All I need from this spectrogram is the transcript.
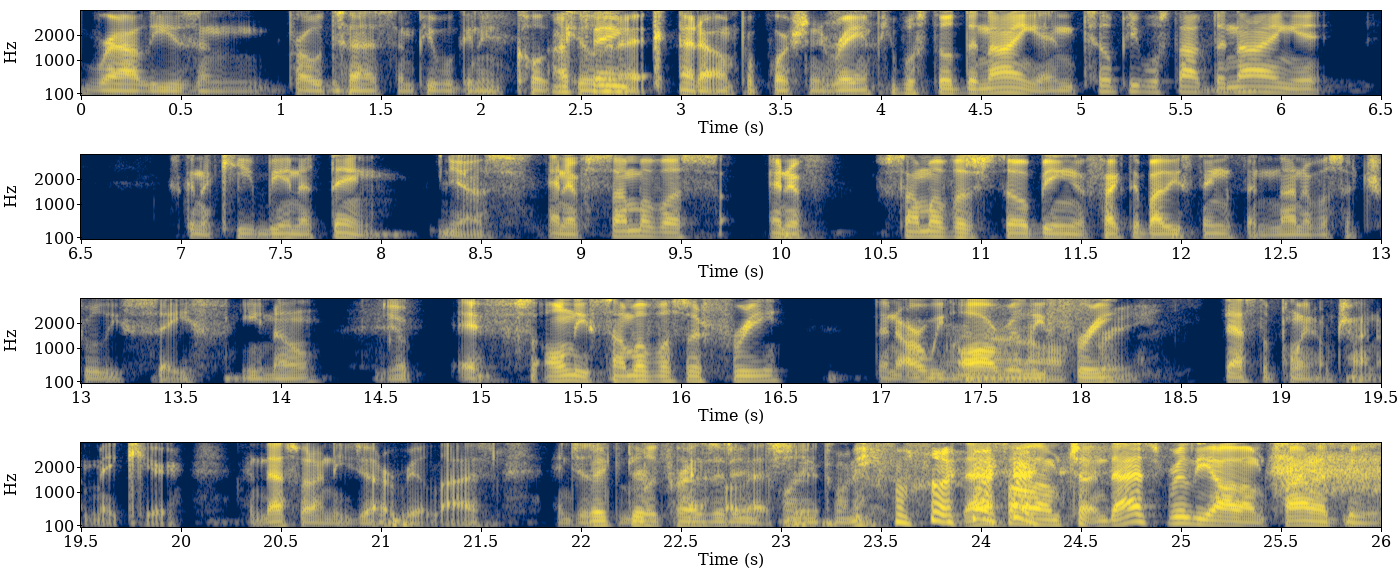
rallies and protests and people getting co- killed at, a- at an unproportionate rate and people still denying it. Until people stop denying it, it's gonna keep being a thing. Yes. And if some of us and if some of us are still being affected by these things, then none of us are truly safe, you know? Yep. If only some of us are free, then are we We're all really free? That's the point I'm trying to make here. And that's what I need y'all to realize. And just Victor look past all President that shit. 2024. That's all I'm trying. That's really all I'm trying to do.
